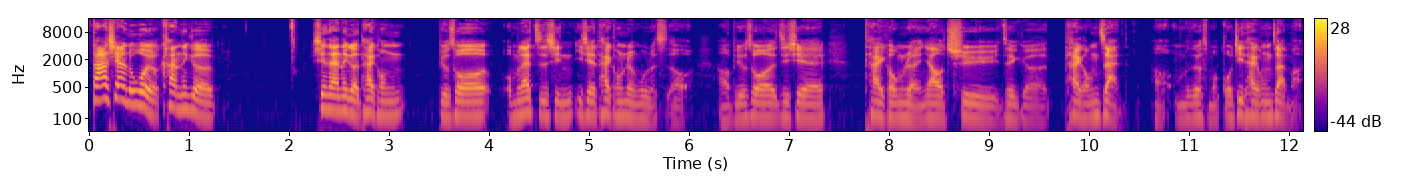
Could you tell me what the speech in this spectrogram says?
大家现在如果有看那个现在那个太空，比如说我们在执行一些太空任务的时候，啊，比如说这些太空人要去这个太空站，好，我们这个什么国际太空站嘛，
